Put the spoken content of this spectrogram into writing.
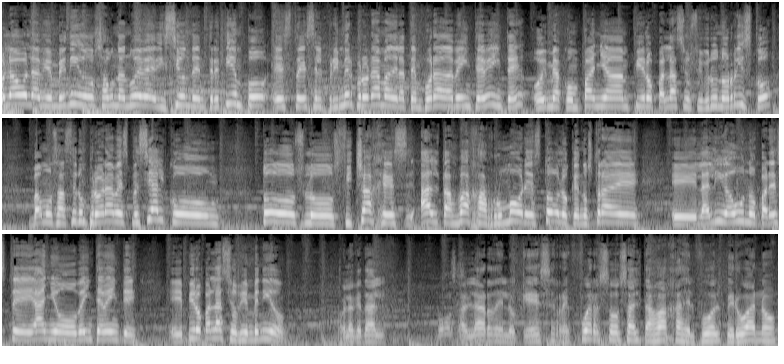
Hola, hola, bienvenidos a una nueva edición de Entretiempo. Este es el primer programa de la temporada 2020. Hoy me acompañan Piero Palacios y Bruno Risco. Vamos a hacer un programa especial con todos los fichajes, altas, bajas, rumores, todo lo que nos trae eh, la Liga 1 para este año 2020. Eh, Piero Palacios, bienvenido. Hola, ¿qué tal? Vamos a hablar de lo que es refuerzos, altas, bajas del fútbol peruano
